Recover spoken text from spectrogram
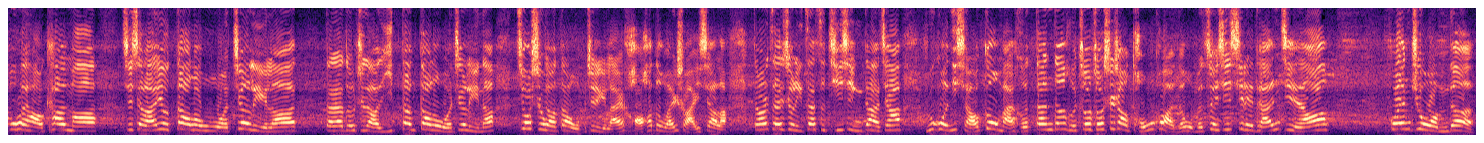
布会好看吗？接下来又到了我这里了。大家都知道，一旦到了我这里呢，就是要到我们这里来好好的玩耍一下了。当然，在这里再次提醒大家，如果你想要购买和丹丹和周周身上同款的我们最新系列的，赶紧啊，关注我们的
